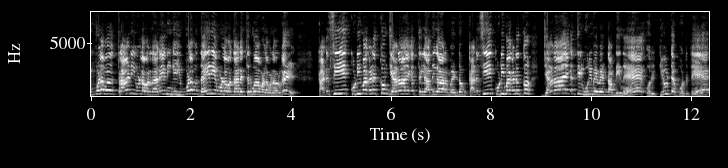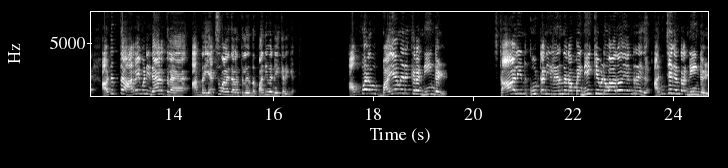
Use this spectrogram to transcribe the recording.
இவ்வளவு திராணி உள்ளவர் தானே நீங்க இவ்வளவு தைரியம் உள்ளவர் தானே திருமாவளவன் அவர்கள். கடைசி குடிமகனுக்கும் ஜனநாயகத்தில் அதிகாரம் வேண்டும். கடைசி குடிமகனுக்கும் ஜனநாயகத்தில் உரிமை வேண்டும் அப்படின்னு ஒரு டியூட்டை போட்டுட்டு அடுத்த அரை மணி நேரத்தில் அந்த எக்ஸ் வலைதளத்தில் இந்த பதிவை நீக்கிறீங்க. அவ்வளவு பயம் இருக்கிற நீங்கள் ஸ்டாலின் கூட்டணியில் இருந்து நம்மை நீக்கி விடுவாரோ என்று அஞ்சுகின்ற நீங்கள்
